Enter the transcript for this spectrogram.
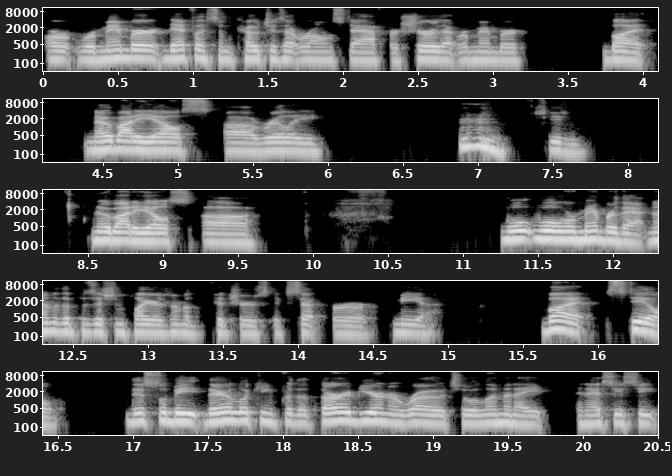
or remember. Definitely some coaches that were on staff for sure that remember, but nobody else uh, really. excuse me. Nobody else uh, will we'll remember that. None of the position players, none of the pitchers, except for Mia. But still, this will be. They're looking for the third year in a row to eliminate an SEC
